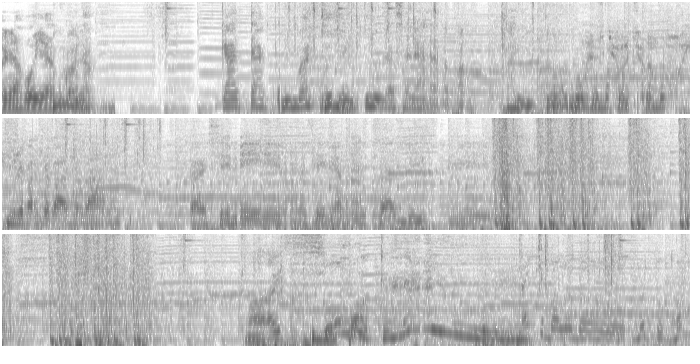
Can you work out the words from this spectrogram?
Buenas voy a... Uno no. Katakumaki youtuber sa lahat. Papaito. Jogar, jogar, jogar, mano. Vai ser meio, vai ser meio avançado. Meio. Sim, Boa, caralho! Muito bom.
